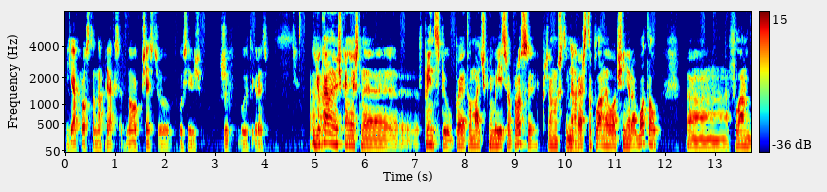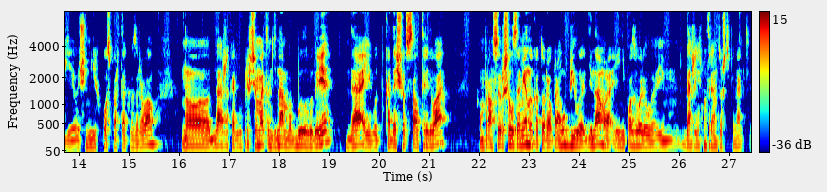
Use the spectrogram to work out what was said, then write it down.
я просто напрягся. Но, к счастью, Хусевич жив, будет играть. А, Юканович, конечно, э, в принципе, по этому матчу к нему есть вопросы, потому что, мне Да. кажется, план его вообще не работал. Э, Фланги очень легко Спартак разрывал. Но даже как бы при всем этом Динамо было в игре, да, и вот когда счет стал 3-2, он прям совершил замену, которая прям убила Динамо и не позволила им, даже несмотря на то, что пенальти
